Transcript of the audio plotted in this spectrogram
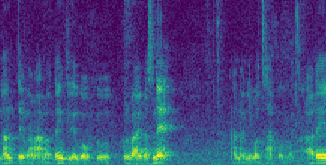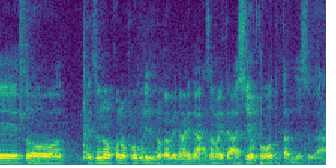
なんていうかなあの電気で動く車ありますね。あの荷物運ぶ。あれと鉄のこのコンクリートの壁の間に挟まれて足をこう折ったんですが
